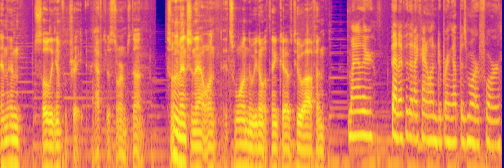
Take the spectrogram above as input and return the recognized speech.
and then slowly infiltrate after the storm's done. Just want to mention that one. It's one that we don't think of too often. My other benefit that I kind of wanted to bring up is more for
